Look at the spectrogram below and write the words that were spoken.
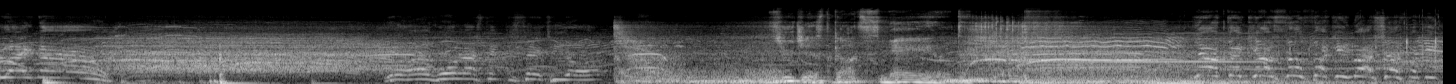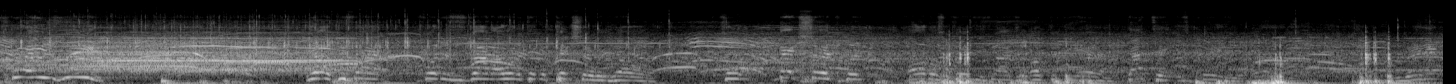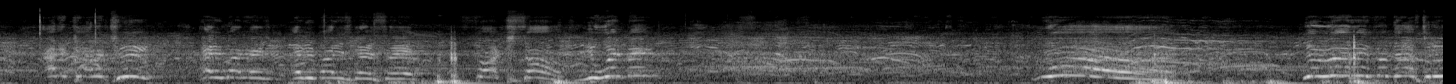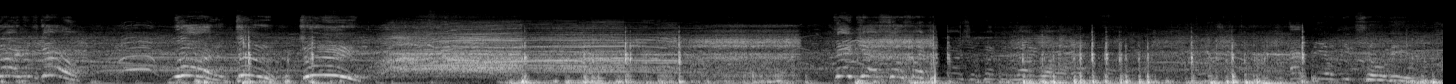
Right now. I have one last thing to say to y'all. You just got snailed. Yo, think y'all so fucking much. Y'all fucking crazy. Yo, before, before this is done, I want to take a picture with y'all. So make sure to put all those crazy flags up in the air. That thing is crazy. You ready? On count of three, everybody, everybody's gonna say, fuck songs. You with me? One. You ready from to the right? Let's go. One, two, three. Thank you so fucking much. I fucking love. Happy Okeechobee.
